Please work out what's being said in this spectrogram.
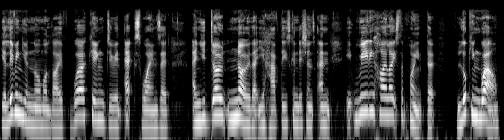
You're living your normal life, working, doing X, Y, and Z, and you don't know that you have these conditions. And it really highlights the point that looking well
